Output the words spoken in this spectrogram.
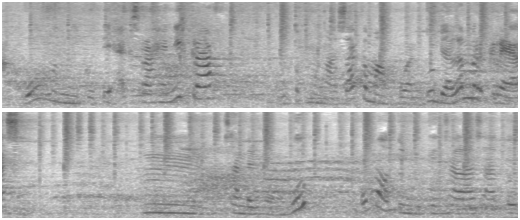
aku mengikuti extra handicraft untuk mengasah kemampuanku dalam berkreasi. Hmm, sambil nunggu, aku mau tunjukin salah satu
